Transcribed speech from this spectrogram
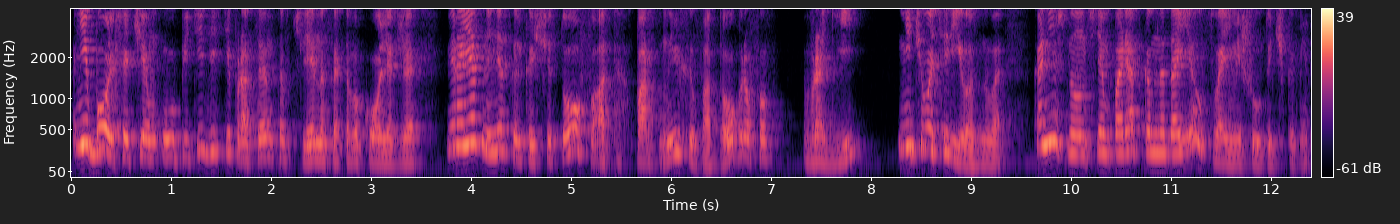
Не больше, чем у 50% членов этого колледжа. Вероятно, несколько счетов от портных и фотографов. Враги? Ничего серьезного. Конечно, он всем порядком надоел своими шуточками.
